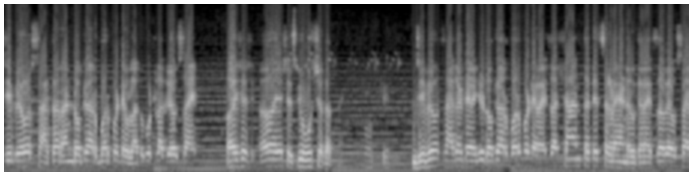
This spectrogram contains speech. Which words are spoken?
जिभेवर साखर आणि डोक्यावर बर्फ ठेवला तर कुठला व्यवसाय अयशस्वी होऊ शकत नाही. ओके जिभेवर साखर ठेवायची डोक्यावर बर्फ ठेवायचा शांततेत सगळं हँडल करायचं व्यवसाय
